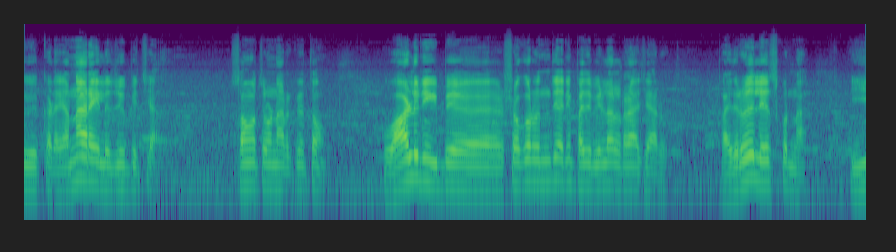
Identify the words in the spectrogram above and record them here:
ఇక్కడ ఎన్ఆర్ఐలో చూపించా. సంవత్సరంన్నర క్రితం. వాళ్ళు నీకు షుగర్ ఉంది అని పది బిళ్ళలు రాశారు. పది రోజులు వేసుకున్నా. ఈ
